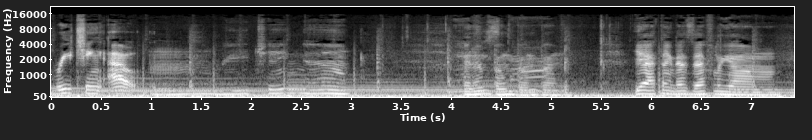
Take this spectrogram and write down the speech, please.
reaching out. Mm, reaching out. Ba-dum. Yeah, I think that's definitely um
